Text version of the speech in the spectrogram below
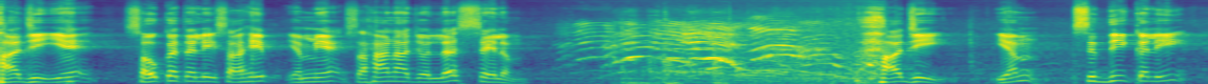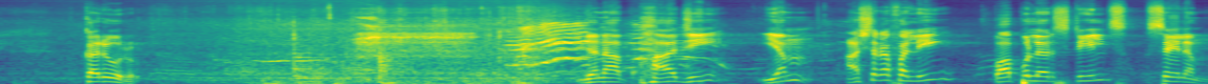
हाजी, ये सौकत अली साहिब M A Sahana jewellers Salem हाजी एम सिद्दीकली करूर जनाब हाजी M Ashraf Ali popular steel Salem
